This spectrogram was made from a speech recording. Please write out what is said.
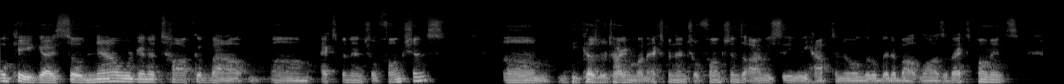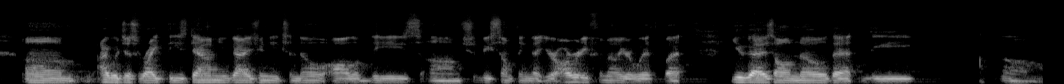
Okay, you guys, so now we're going to talk about um, exponential functions. Um, because we're talking about exponential functions, obviously we have to know a little bit about laws of exponents. Um, I would just write these down. You guys, you need to know all of these. Um, should be something that you're already familiar with, but you guys all know that the um,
